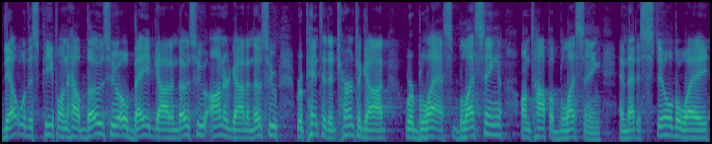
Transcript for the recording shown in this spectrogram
dealt with his people and how those who obeyed God and those who honored God and those who repented and turned to God were blessed, blessing on top of blessing. And that is still the way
